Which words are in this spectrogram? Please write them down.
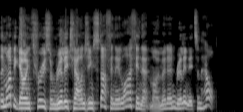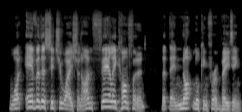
They might be going through some really challenging stuff in their life in that moment and really need some help. Whatever the situation, I'm fairly confident that they're not looking for a beating.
